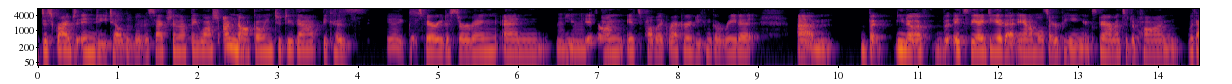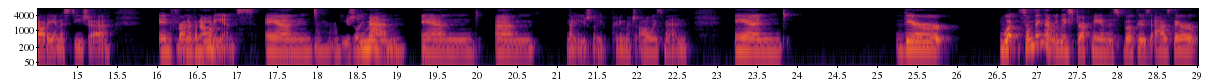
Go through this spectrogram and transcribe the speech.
describes in detail the vivisection that they watched. I'm not going to do that because Yikes. it's very disturbing and you, Mhm. it's on it's public record you can go read it um but you know if it's the idea that animals are being experimented upon without anesthesia in front of an audience and Mhm. usually men and um not usually pretty much always men and they're what something that really struck me in this book is as they're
